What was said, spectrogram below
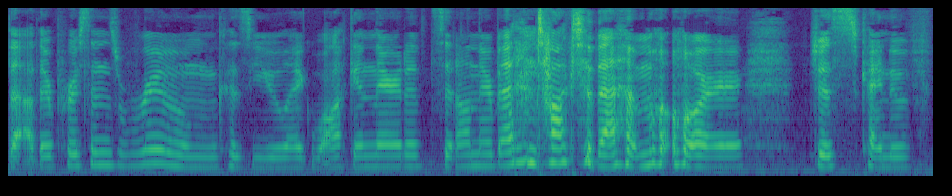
the other person's room because you like walk in there to sit on their bed and talk to them or just kind of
